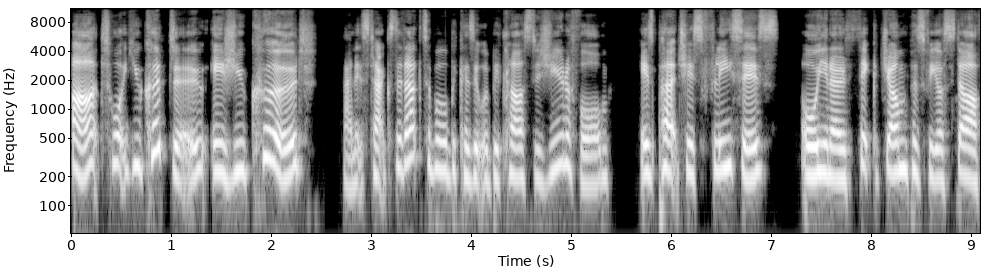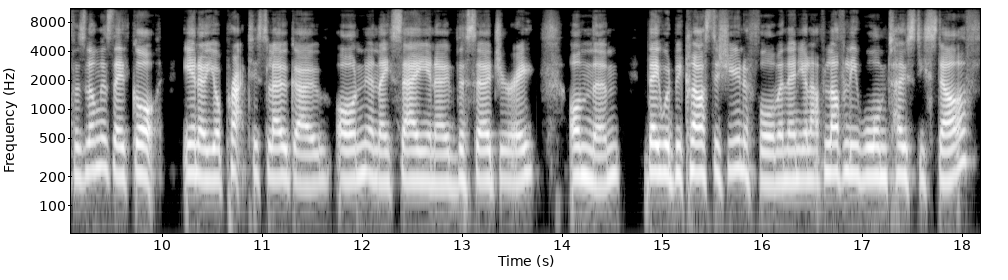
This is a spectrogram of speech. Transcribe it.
But what you could do is you could, and it's tax deductible because it would be classed as uniform, is purchase fleeces or, you know, thick jumpers for your staff as long as they've got you know, your practice logo on and they say, you know, the surgery on them, they would be classed as uniform. And then you'll have lovely, warm, toasty staff.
